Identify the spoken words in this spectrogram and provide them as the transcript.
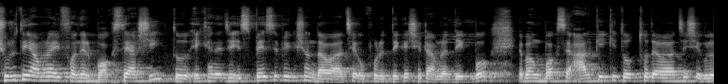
শুরুতেই আমরা এই ফোনের বক্সে আসি। তো এখানে যে স্পেসিফিকেশন দেওয়া আছে উপরের দিকে সেটা আমরা দেখব এবং বক্সে আর কি কি তথ্য দেওয়া আছে সেগুলো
